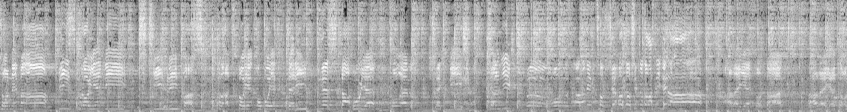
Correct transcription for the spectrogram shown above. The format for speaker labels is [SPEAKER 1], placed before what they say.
[SPEAKER 1] to nemá výzbrojený štíhlý pas. Hlad to je obojek, který nestahuje kolem všech mých celních, uh, já nevím, co všeho to všechno to vlastně dělá. Ale je to tak, ale je to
